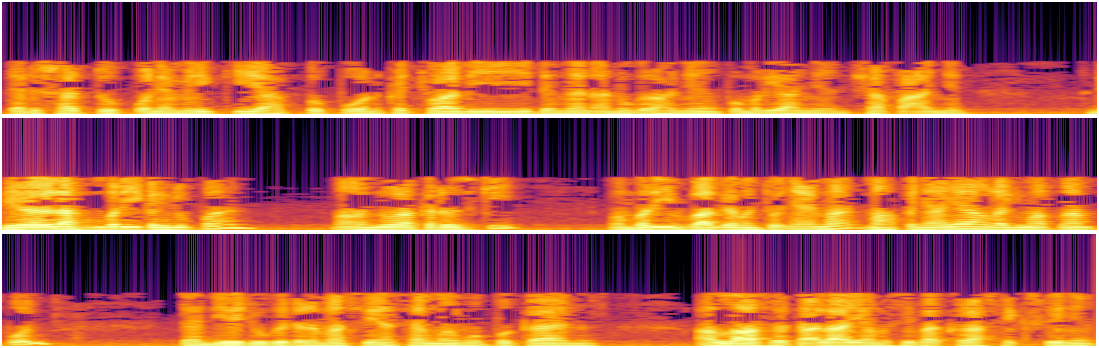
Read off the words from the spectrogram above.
Tiada satu pun yang memiliki apa pun Kecuali dengan anugerahnya Pemberiannya, syafaatnya Dialah pemberi kehidupan Menurahkan rezeki memberi berbagai bentuk nikmat, Maha Penyayang lagi Maha Pengampun. dan dia juga dalam masa yang sama merupakan Allah SWT yang bersifat keras siksanya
